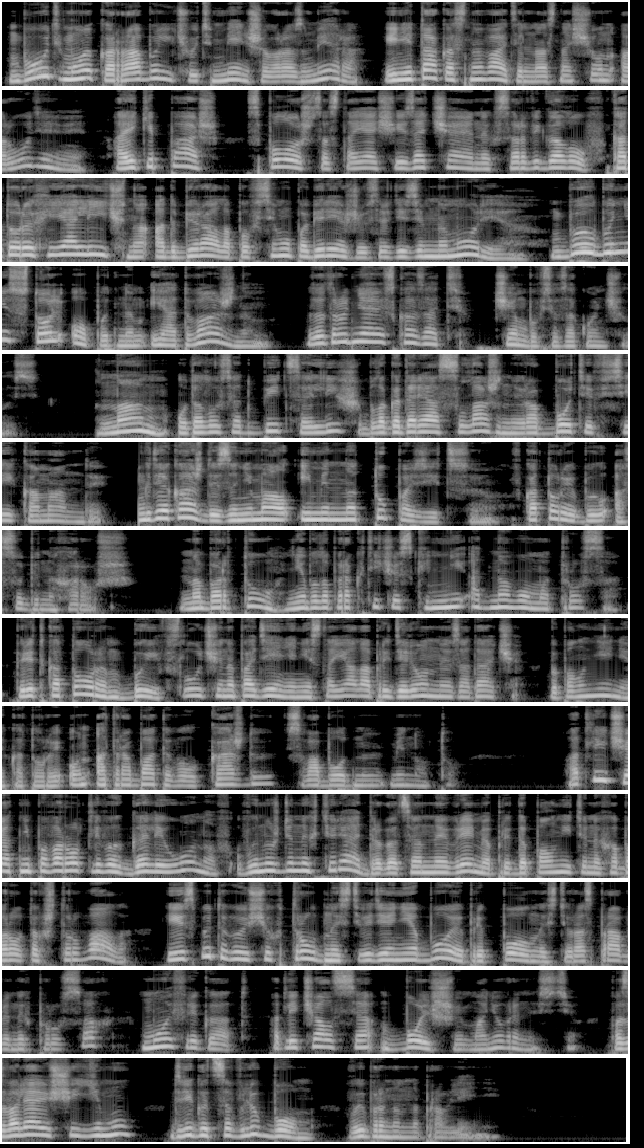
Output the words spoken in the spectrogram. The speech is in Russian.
Будь мой корабль чуть меньшего размера и не так основательно оснащен орудиями, а экипаж сплошь состоящий из отчаянных сорвиголов, которых я лично отбирала по всему побережью Средиземноморья, был бы не столь опытным и отважным, затрудняю сказать, чем бы все закончилось. Нам удалось отбиться лишь благодаря слаженной работе всей команды, где каждый занимал именно ту позицию, в которой был особенно хорош. На борту не было практически ни одного матроса, перед которым бы в случае нападения не стояла определенная задача, выполнение которой он отрабатывал каждую свободную минуту. В отличие от неповоротливых галеонов, вынужденных терять драгоценное время при дополнительных оборотах штурвала и испытывающих трудность ведения боя при полностью расправленных парусах, мой фрегат отличался большей маневренностью, позволяющей ему двигаться в любом выбранном направлении.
